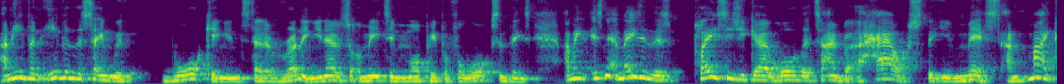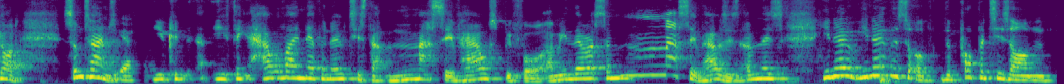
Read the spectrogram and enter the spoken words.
and even even the same with walking instead of running, you know, sort of meeting more people for walks and things. I mean, isn't it amazing? There's places you go all the time, but a house that you've missed. And my God, sometimes yeah. you can, you think, how have I never noticed that massive house before? I mean, there are some massive houses. I mean, there's, you know, you know, the sort of the properties on,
